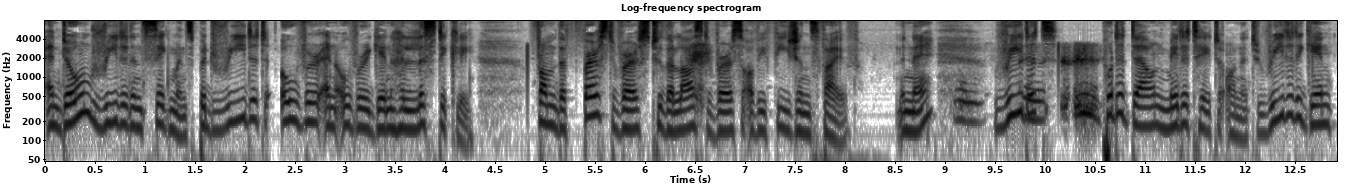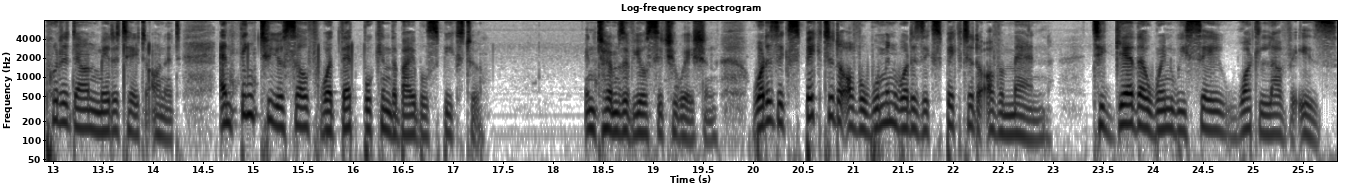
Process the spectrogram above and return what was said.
and don't read it in segments, but read it over and over again holistically from the first verse to the last verse of Ephesians 5. Ne? Mm. Read it, mm. put it down, meditate on it. Read it again, put it down, meditate on it. And think to yourself what that book in the Bible speaks to in terms of your situation. What is expected of a woman, what is expected of a man, together when we say what love is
